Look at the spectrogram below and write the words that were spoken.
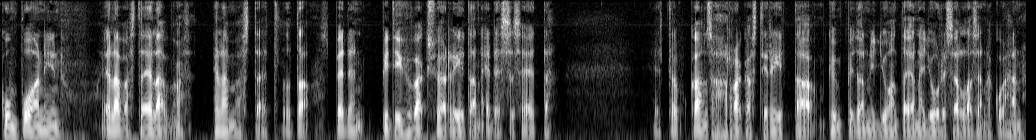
kumpua niin elävästä elämästä, että tota, Speden piti hyväksyä Riitan edessä se, että, että kansahan rakasti Riittaa kymppitonnin juontajana juuri sellaisena kuin hän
